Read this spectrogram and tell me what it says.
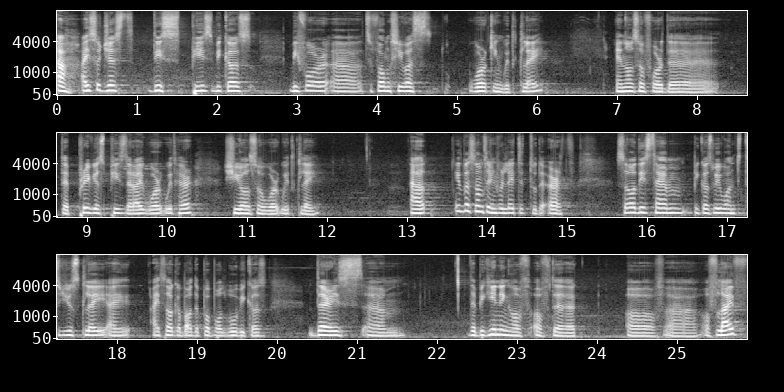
Ah, I suggest this piece because before uh, Tsufong, she was working with clay, and also for the, the previous piece that I worked with her, she also worked with clay. Uh, it was something related to the earth. So this time, because we wanted to use clay, I, I thought about the Popol Vuh because there is um, the beginning of, of the of, uh, of life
